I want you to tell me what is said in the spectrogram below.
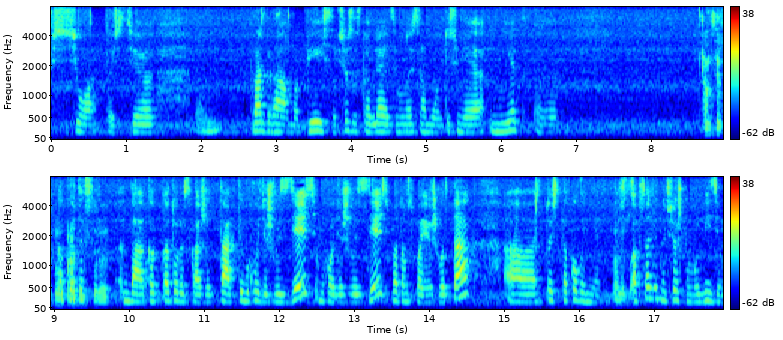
все. То есть э, эм, программа, песни, все составляется мной самой. То есть у меня нет э, Концертного продюсера. Да, как, который скажет, так, ты выходишь вот здесь, выходишь вот здесь, потом споешь вот так. А, то есть такого нет. То есть абсолютно все, что мы видим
